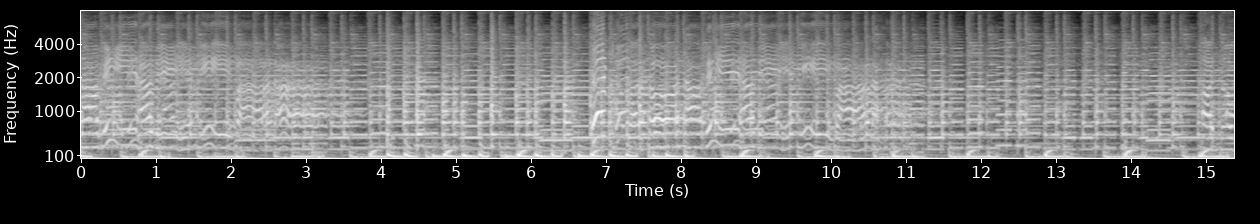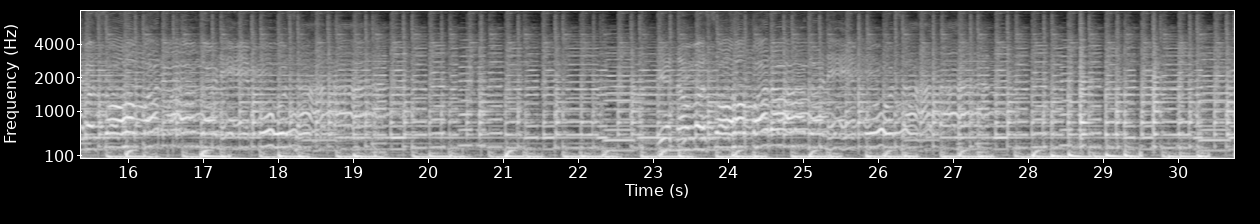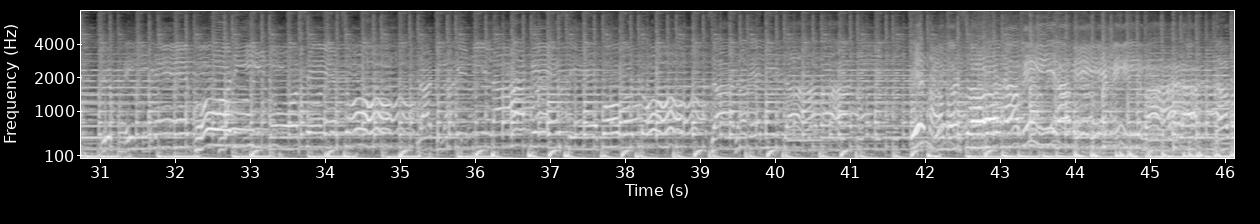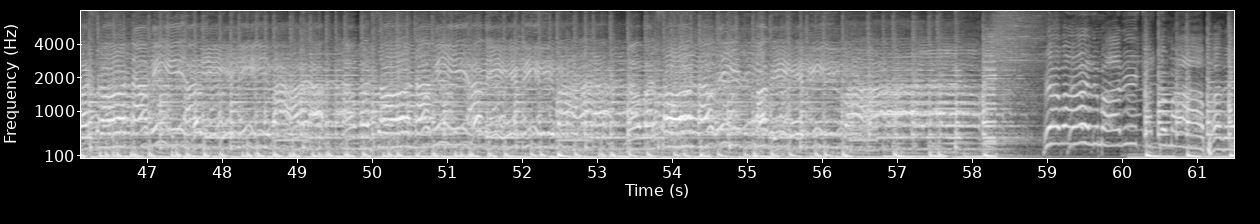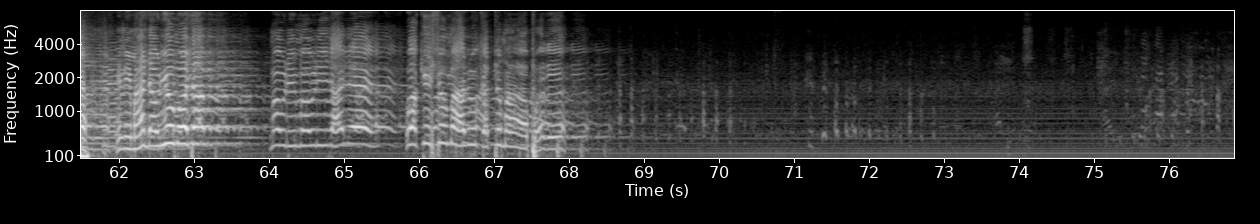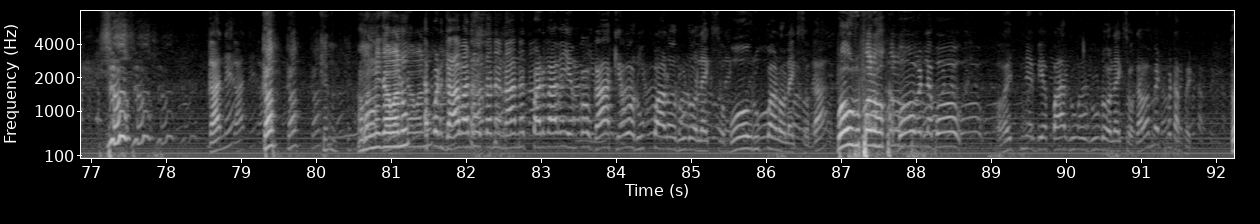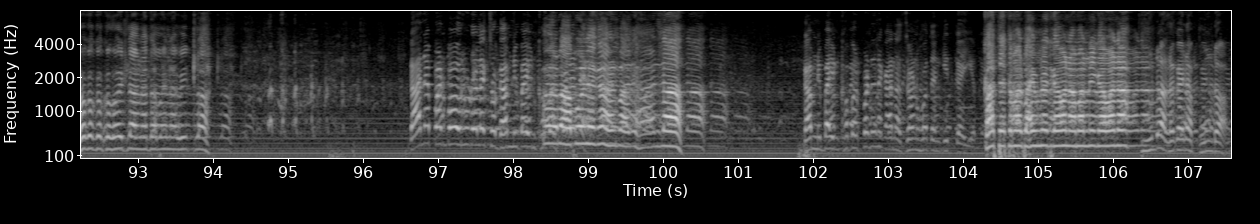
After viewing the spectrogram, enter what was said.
નાવે ઓ કિશુ મારું કટમાં ફરે. શું? ગાને? કામ અમને ગાવાનું? પણ ગાવાનું તને ના નત પાડવા આવી. એમ કહું ગા કેવો રૂપાળો રૂડો લાગશો. બહુ રૂપાળો લાગશો ગા. બહુ રૂપાળો? બહુ એટલે બહુ. હજને બે પાર રૂડો લાગશો. ગાવા મેટ ફટાફટ. કો કો કો કો એટલા નાતા બેના એટલા ગાને પણ બહુ રૂડો લાગશો ગામની ઓય ખબર બાપુ ને ને? ગાન મારી હાંડા ગામની બાઈને ખબર પડે ને કે આના જણ હોતે ને ગીત ગાઈએ કાતે તમાર ભાઈ ને ગાવાના અમાર ને ગાવાના? ભૂંડા લગાડ્યા ભૂંડા.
